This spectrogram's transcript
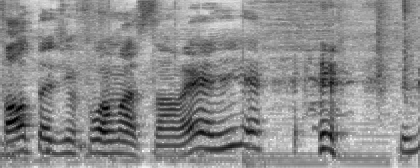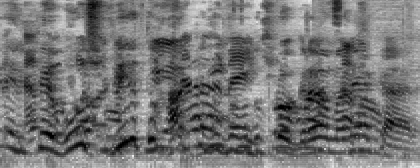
falta de informação. É, ele, ele É, pegou o espírito rápido do, programa, né, cara?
